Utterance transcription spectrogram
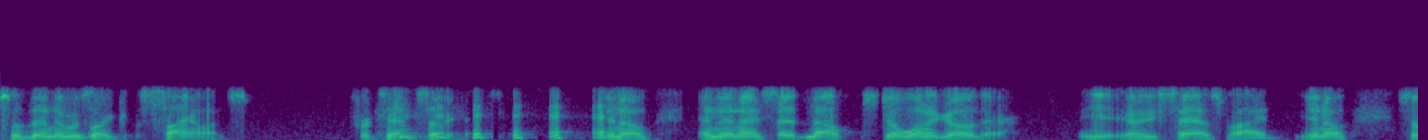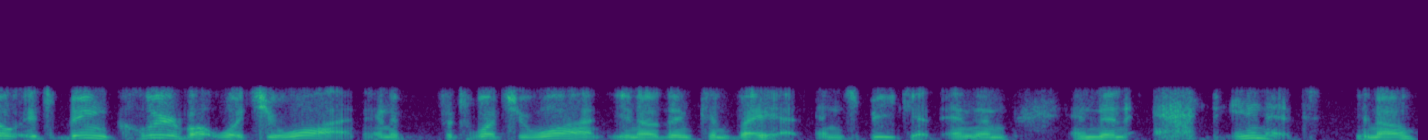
So then there was like silence for 10 seconds, you know, and then I said, "Nope, still want to go there." Are you satisfied? You know, so it's being clear about what you want, and if it's what you want, you know, then convey it and speak it, and then and then act in it. You know,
